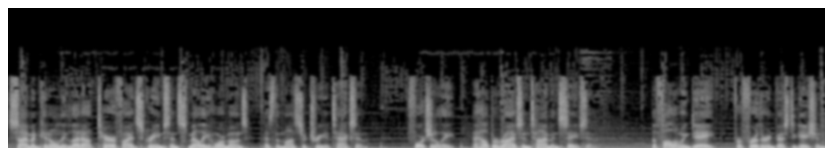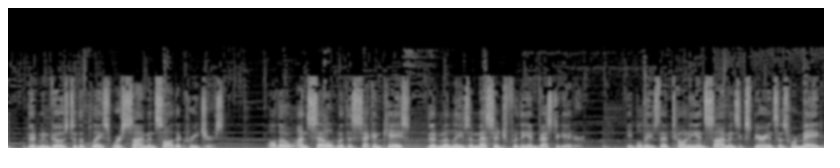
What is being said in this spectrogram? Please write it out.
Simon can only let out terrified screams and smelly hormones as the monster tree attacks him. Fortunately, a help arrives in time and saves him. The following day, for further investigation, Goodman goes to the place where Simon saw the creatures. Although unsettled with the second case, Goodman leaves a message for the investigator. He believes that Tony and Simon's experiences were made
